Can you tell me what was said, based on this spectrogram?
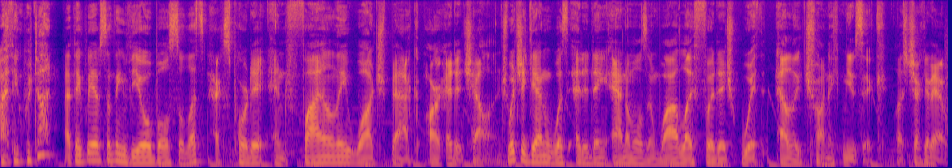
I think we're done. I think we have something viewable, so let's export it and finally watch back our edit challenge, which again was editing animals and wildlife footage with electronic music. Let's check it out.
